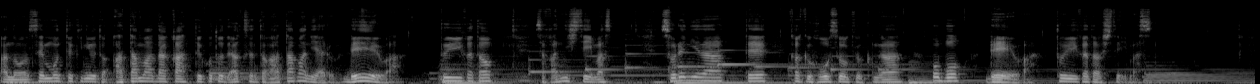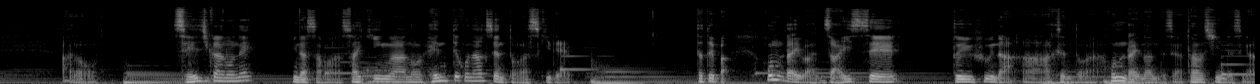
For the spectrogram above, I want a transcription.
あの専門的に言うと頭高ということでアクセントが頭にある令和という言い方を盛んにしています。それに倣って各放送局がほぼ令和という言い方をしています。あの政治家のね皆様最近はあのへんてこなアクセントが好きで例えば本来は財政というふうなアクセントが本来なんですが正しいんですが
